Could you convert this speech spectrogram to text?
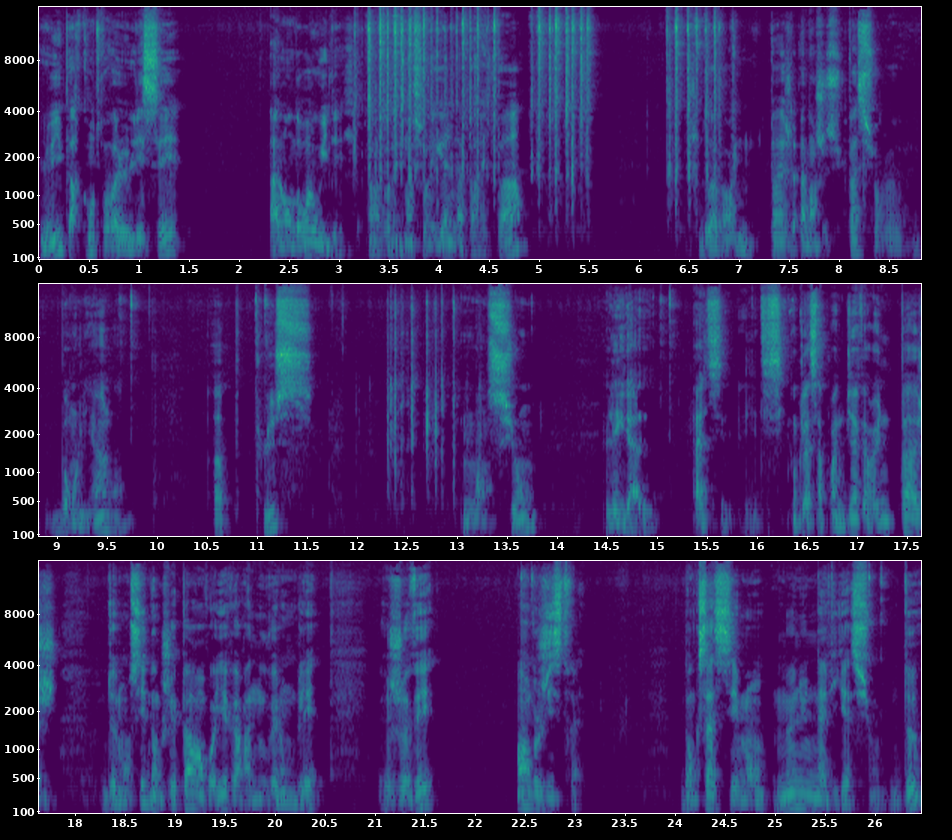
Lui, par contre, on va le laisser à l'endroit où il est. Alors, les mentions légales n'apparaît pas. Je dois avoir une page. Ah non, je ne suis pas sur le bon lien là. Hop, plus mention légale. Ah, est ici. Donc là, ça pointe bien vers une page de mon site. Donc je ne vais pas renvoyer vers un nouvel onglet. Je vais enregistrer. Donc ça, c'est mon menu de navigation 2.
